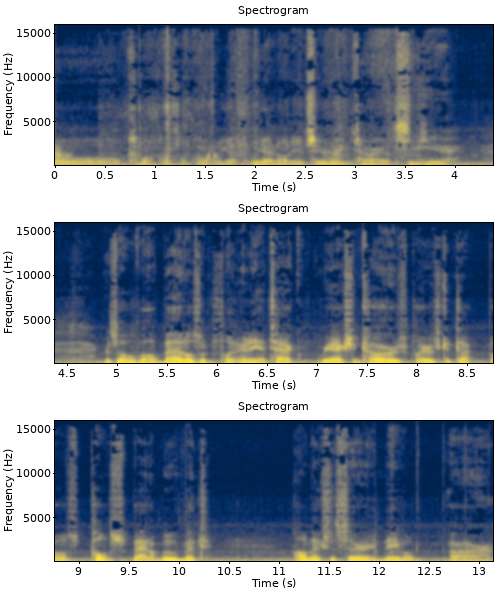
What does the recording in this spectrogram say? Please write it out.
Oh, come on, come on, come on. We got, we got an audience here waiting. All right, let's see here. Resolve all battles and play any attack reaction cards. Players can conduct both post battle movement. All necessary naval are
